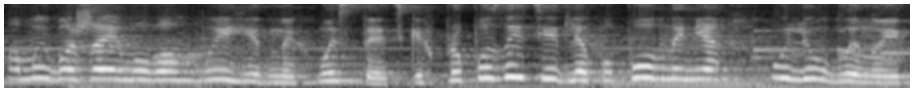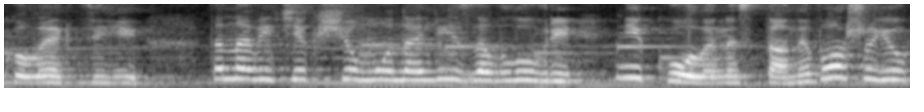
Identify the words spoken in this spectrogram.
А ми бажаємо вам вигідних мистецьких пропозицій для поповнення улюбленої колекції. Та навіть якщо Мона Ліза в Луврі ніколи не стане вашою,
